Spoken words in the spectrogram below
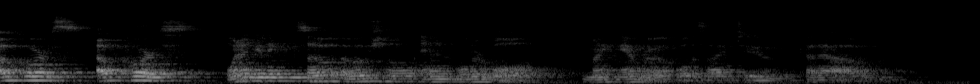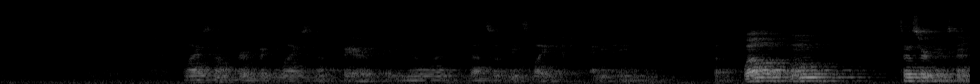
Of course, of course, when I'm getting so emotional and vulnerable, my camera will decide to cut out. Life's not perfect, life's not fair, but you know what? That's what makes life entertaining. So, well, mm, to a certain extent.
